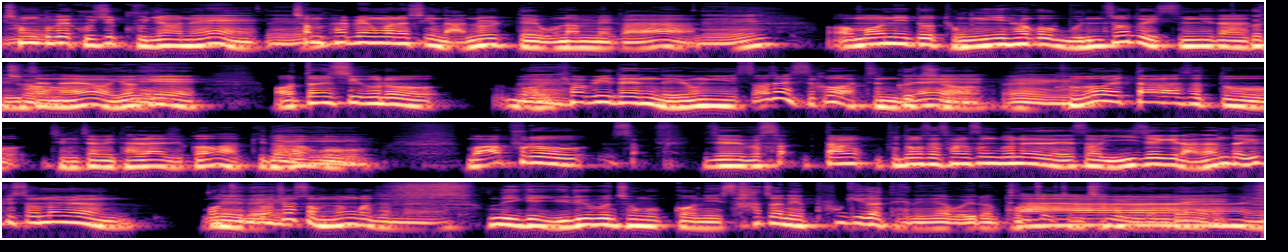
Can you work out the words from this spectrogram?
1999년에 네. 1,800만 원씩 나눌 때 오남매가 네. 어머니도 동의하고 문서도 있습니다. 돼 그렇죠. 있잖아요. 여기에 네. 어떤 식으로 뭐 네. 협의된 내용이 써져 있을 것 같은데 그쵸. 예, 예. 그거에 따라서 또 쟁점이 달라질 것 같기도 예, 하고 예. 뭐 앞으로 사- 이제 뭐 사- 땅 부동산 상승분에 대해서 이의 제기를 안 한다 이렇게 써놓으면 어쩔, 네네. 어쩔 수 없는 거잖아요. 근데 이게 유류분 청구권이 사전에 포기가 되느냐 뭐 이런 법적 쟁점이 아, 있는데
